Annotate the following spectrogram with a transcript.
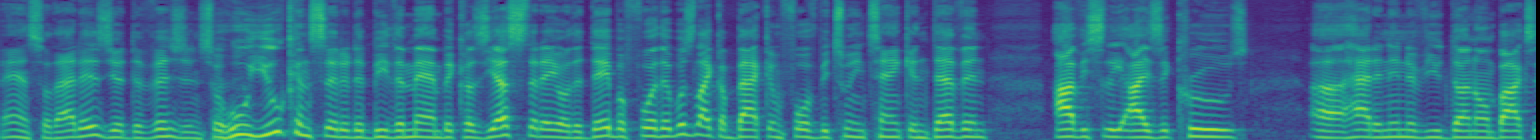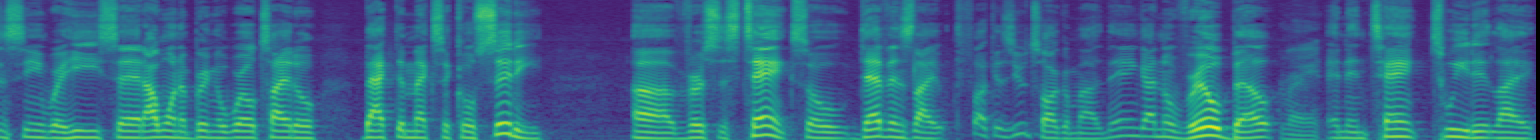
Man, so that is your division. So who you consider to be the man? Because yesterday or the day before, there was like a back and forth between Tank and Devin. Obviously, Isaac Cruz uh, had an interview done on Boxing Scene where he said, "I want to bring a world title back to Mexico City uh, versus Tank." So Devin's like, "What the fuck is you talking about? They ain't got no real belt." Right. And then Tank tweeted like,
